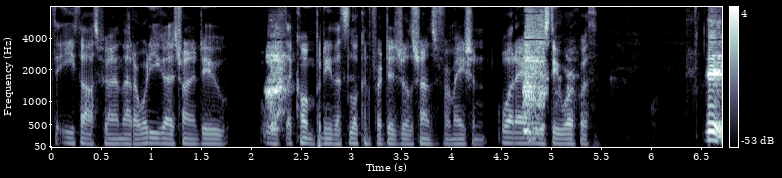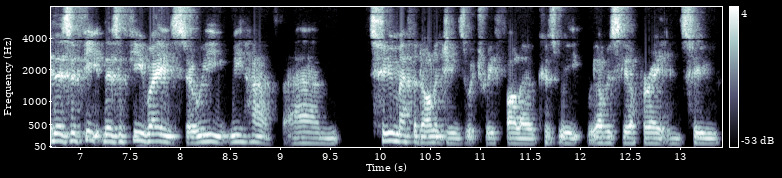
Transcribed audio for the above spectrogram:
the ethos behind that? Or what are you guys trying to do with a company that's looking for digital transformation? What areas do you work with? There's a few. There's a few ways. So we we have um, two methodologies which we follow because we, we obviously operate in two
